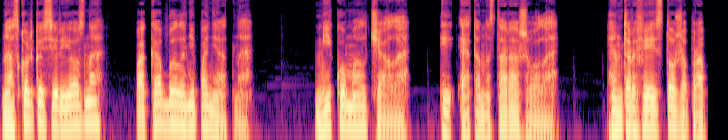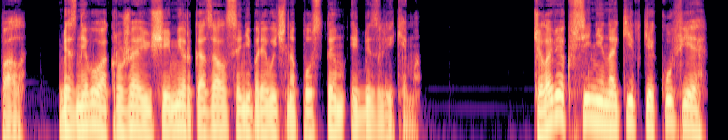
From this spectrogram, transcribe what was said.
Насколько серьезно, пока было непонятно. Мику молчала и это настораживало. Интерфейс тоже пропал. Без него окружающий мир казался непривычно пустым и безликим. Человек в синей накидке куфье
